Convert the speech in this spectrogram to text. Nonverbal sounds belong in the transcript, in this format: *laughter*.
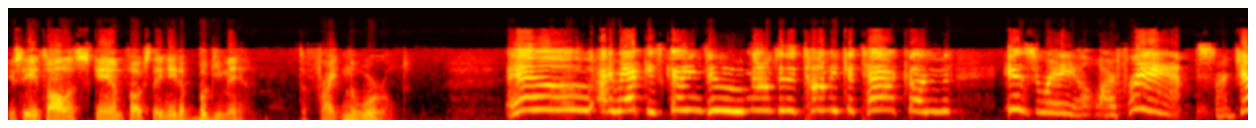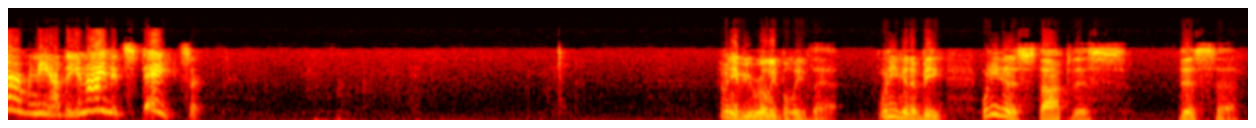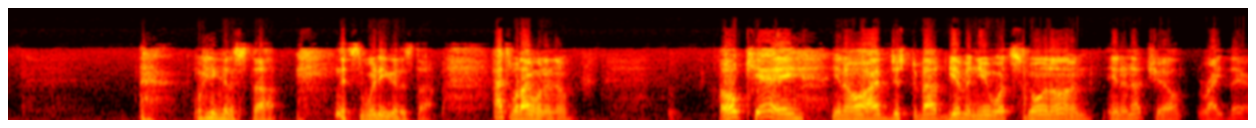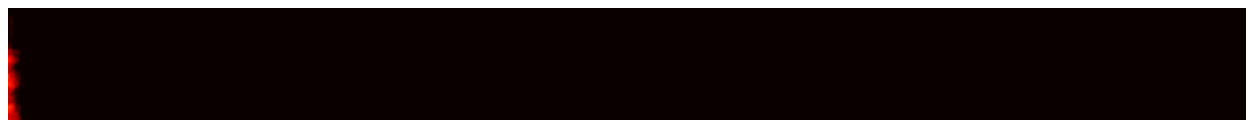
You see, it's all a scam, folks. They need a boogeyman to frighten the world. Oh, Iraq is going to mount an atomic attack on Israel or France or Germany or the United States. How many of you really believe that? When are you going to be? When are you going to stop this? This. Uh, *laughs* when are you going to stop? this. *laughs* When are you going to stop? That's what I want to know. Okay, you know I've just about given you what's going on in a nutshell right there.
